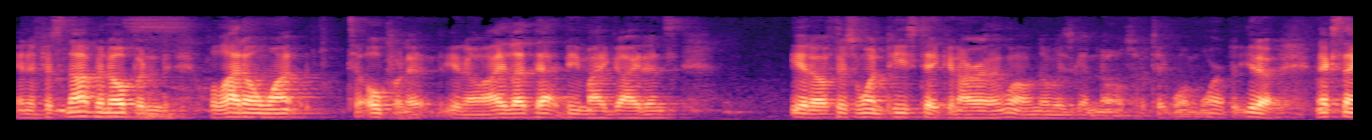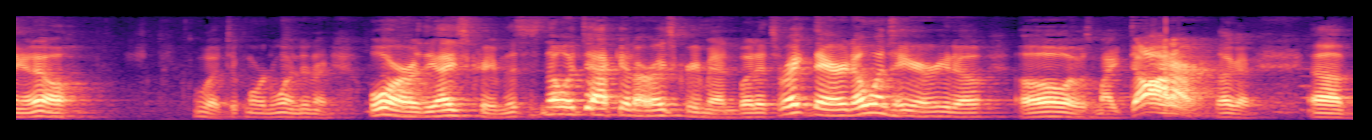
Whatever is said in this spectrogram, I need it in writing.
And if it's not been opened, well, I don't want to open it. You know, I let that be my guidance. You know, if there's one piece taken, all right, well, nobody's going to know, so I'll take one more. But, you know, next thing I know, Oh, I took more than one, didn't I? Or the ice cream. This is no attack at our ice cream men, but it's right there. No one's here, you know. Oh, it was my daughter. Okay. Uh,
